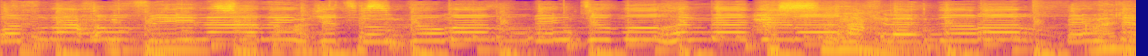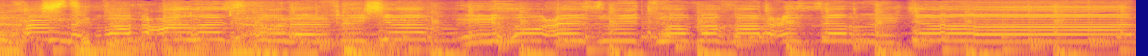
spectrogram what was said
وافرحوا في نار تسعة. قمر بنت أبوها النادرة أحلى الدرر بنت محمد ربعها سحول. البشر إيه وعزوتها فخر عز الرجال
